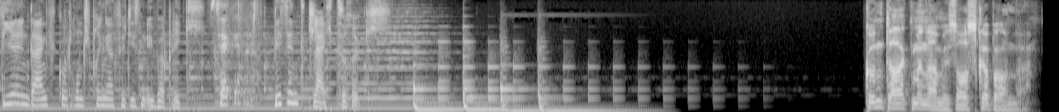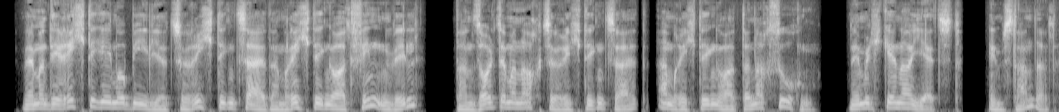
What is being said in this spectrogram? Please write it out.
Vielen Dank, Gudrun Springer, für diesen Überblick. Sehr gerne. Wir sind gleich zurück. Guten Tag, mein Name ist Oskar Bronner. Wenn man die richtige Immobilie zur richtigen Zeit am richtigen Ort finden will, dann sollte man auch zur richtigen Zeit am richtigen Ort danach suchen. Nämlich genau jetzt, im Standard.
